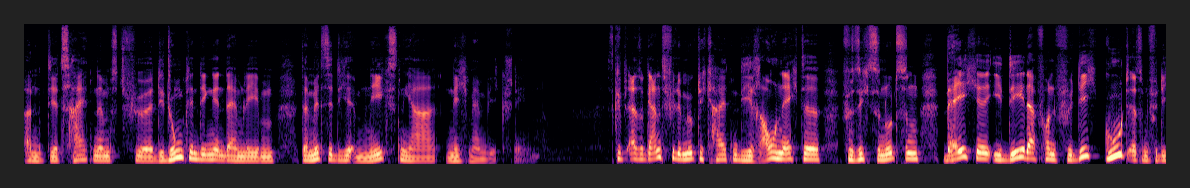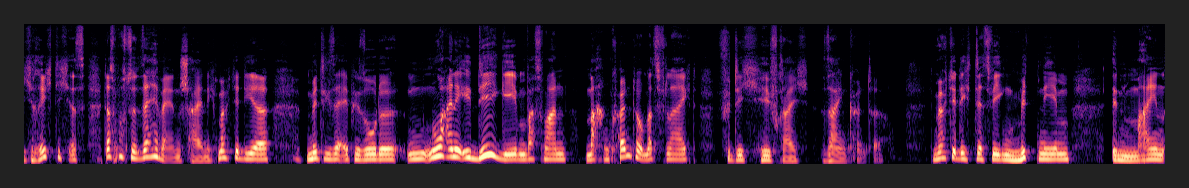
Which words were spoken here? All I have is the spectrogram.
und dir Zeit nimmst für die dunklen Dinge in deinem Leben, damit sie dir im nächsten Jahr nicht mehr im Weg stehen. Es gibt also ganz viele Möglichkeiten, die Rauhnächte für sich zu nutzen. Welche Idee davon für dich gut ist und für dich richtig ist, das musst du selber entscheiden. Ich möchte dir mit dieser Episode nur eine Idee geben, was man machen könnte und was vielleicht für dich hilfreich sein könnte. Ich möchte dich deswegen mitnehmen in mein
